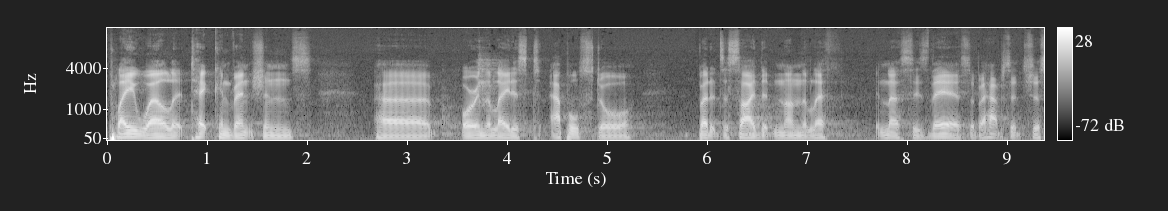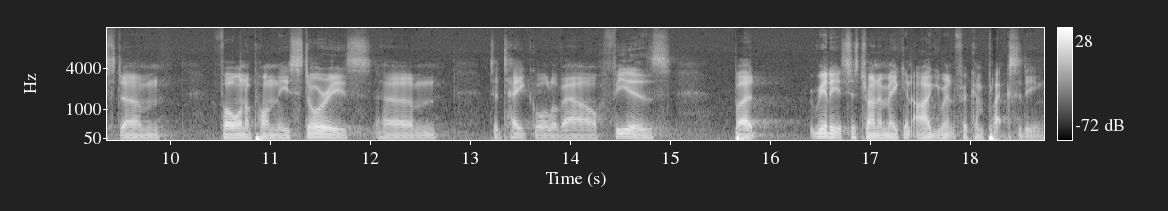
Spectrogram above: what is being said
play well at tech conventions uh, or in the latest Apple store, but it's a side that nonetheless unless is there. So perhaps it's just um, fallen upon these stories um, to take all of our fears, but really it's just trying to make an argument for complexity,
